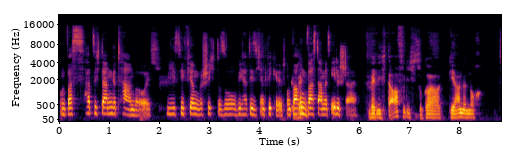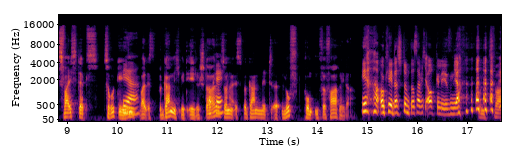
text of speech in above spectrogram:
Und was hat sich dann getan bei euch? Wie ist die Firmengeschichte so? Wie hat die sich entwickelt? Und warum war es damals Edelstahl? Wenn ich darf, würde ich sogar gerne noch zwei Steps zurückgehen, ja. weil es begann nicht mit Edelstahl, okay. sondern es begann mit äh, Luftpumpen für Fahrräder. Ja, okay, das stimmt, das habe ich auch gelesen, ja. Und zwar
